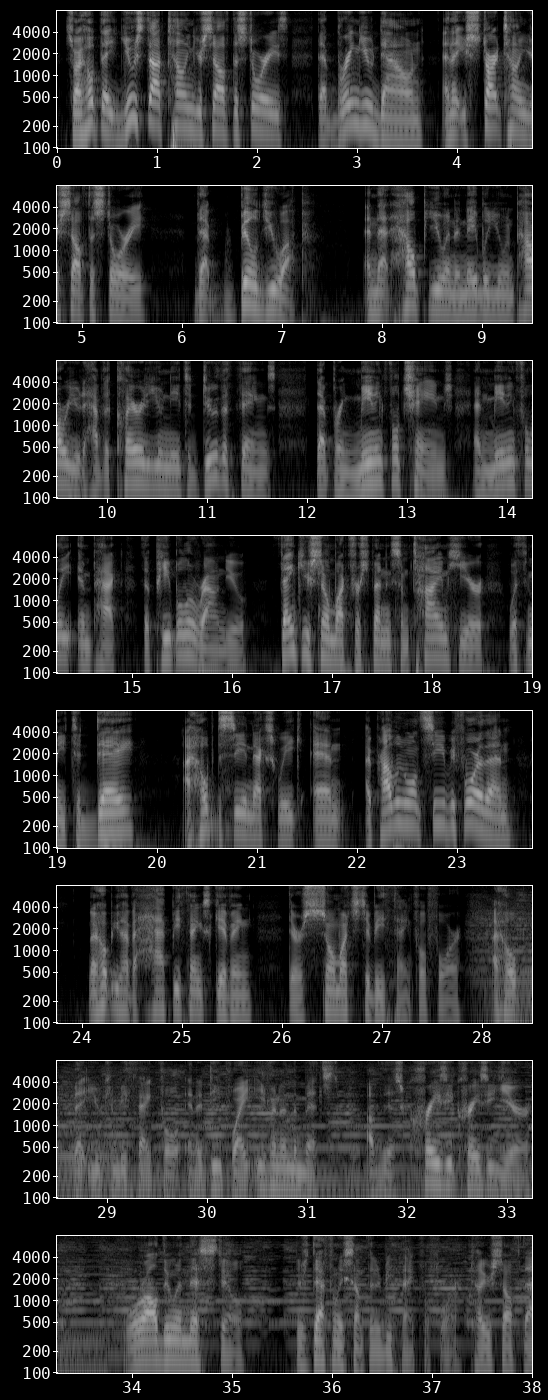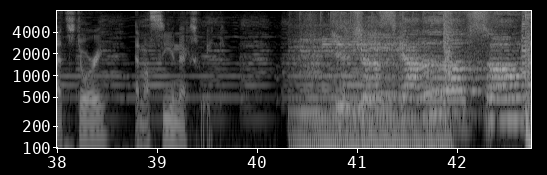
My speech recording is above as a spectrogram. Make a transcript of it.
So I hope that you stop telling yourself the stories that bring you down and that you start telling yourself the story that build you up and that help you and enable you, empower you to have the clarity you need to do the things that bring meaningful change and meaningfully impact the people around you. Thank you so much for spending some time here with me today. I hope to see you next week, and I probably won't see you before then. I hope you have a happy Thanksgiving there's so much to be thankful for. I hope that you can be thankful in a deep way, even in the midst of this crazy, crazy year. We're all doing this still. There's definitely something to be thankful for. Tell yourself that story, and I'll see you next week. You just got a love song.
